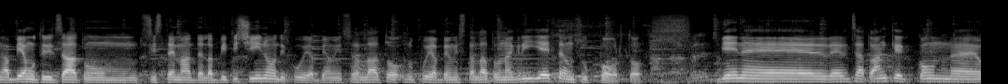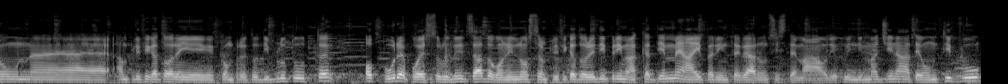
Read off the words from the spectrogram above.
abbiamo utilizzato un sistema della Biticino cui su cui abbiamo installato una griglietta e un supporto. Viene realizzato anche con eh, un eh, amplificatore completo di Bluetooth oppure può essere utilizzato con il nostro amplificatore di prima HDMI per integrare un sistema audio. Quindi immaginate un TV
